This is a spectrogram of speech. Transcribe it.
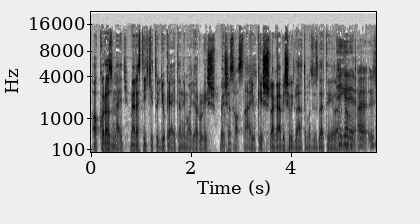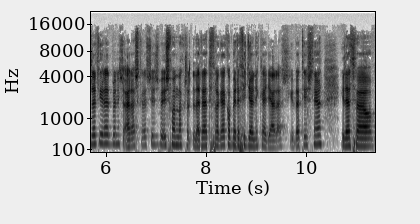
akkor az megy, mert ezt így ki tudjuk ejteni magyarul is és ezt használjuk is, legalábbis úgy látom az üzleti életben. Igen, az üzleti életben is, álláskeresésben is vannak red flagek, amire figyelni kell egy álláshirdetésnél, illetve a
